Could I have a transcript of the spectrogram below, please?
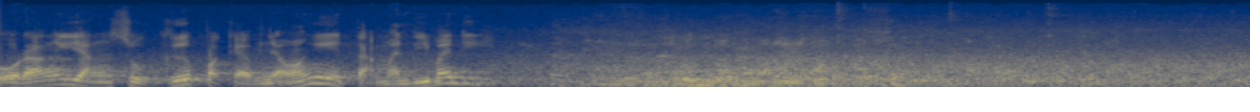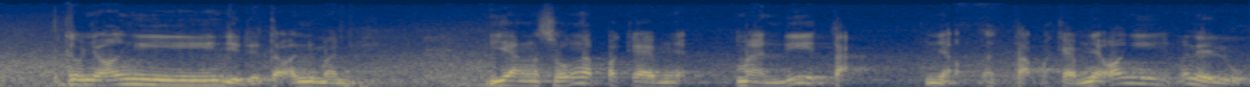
orang yang suka pakai minyak wangi tak mandi-mandi pakai minyak wangi. Je dia tak mandi-mandi yang seorang pakai minyak mandi tak minyak, tak pakai minyak wangi. Mana elok?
